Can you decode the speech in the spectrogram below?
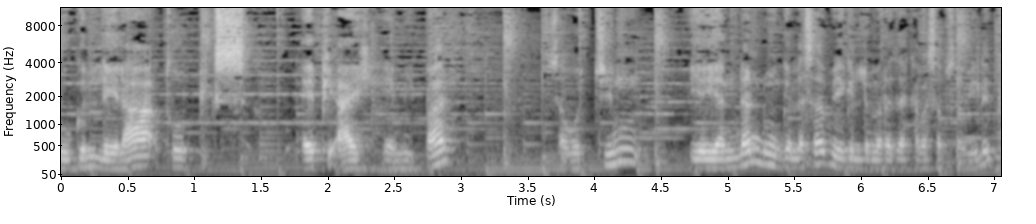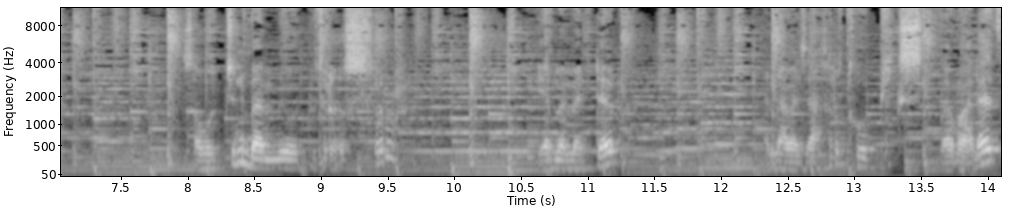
ጉግል ሌላ Topics API የሚባል ሰዎችን የእያንዳንዱን ግለሰብ የግል መረጃ ከመሰብሰብ ይልቅ ሰዎችን በሚወዱት ርዕስ ስር የመመደብ እና በዛ ስር ቶፒክስ በማለት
